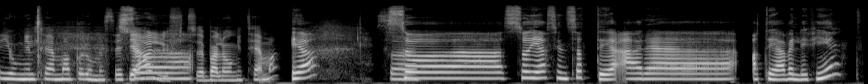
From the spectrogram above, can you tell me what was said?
Jungeltema på rommet sitt. Så- Jeg har luftballongtema. ja. Så, Så, så jeg syns at det er eh, At det er veldig fint.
